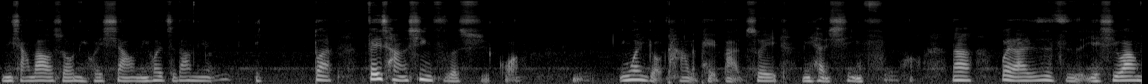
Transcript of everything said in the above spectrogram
你想到的时候，你会笑，你会知道你有一段非常幸福的时光。嗯，因为有他的陪伴，所以你很幸福哈。那未来的日子，也希望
